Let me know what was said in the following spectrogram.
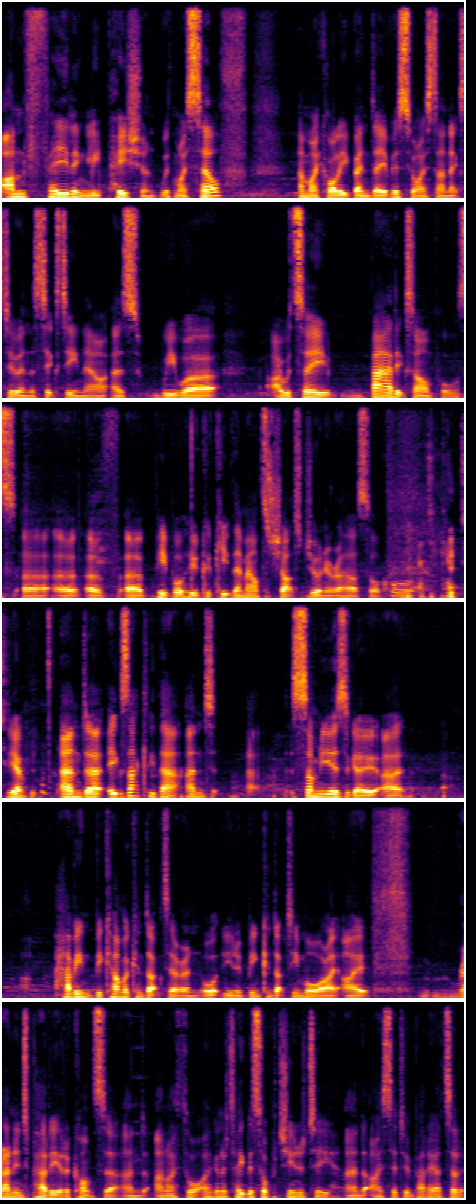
unfailingly patient with myself and my colleague Ben Davis, who I stand next to in the 16 now, as we were, I would say, bad examples uh, uh, of uh, people who could keep their mouths shut during a rehearsal. Choral etiquette. yeah, and uh, exactly that. And uh, some years ago, uh, having become a conductor and or you know been conducting more, I, I ran into Paddy at a concert and, and I thought I'm going to take this opportunity. And I said to him, Paddy, I said,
